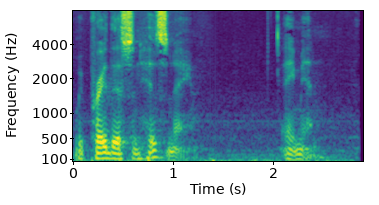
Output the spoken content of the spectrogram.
We pray this in his name. Amen.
